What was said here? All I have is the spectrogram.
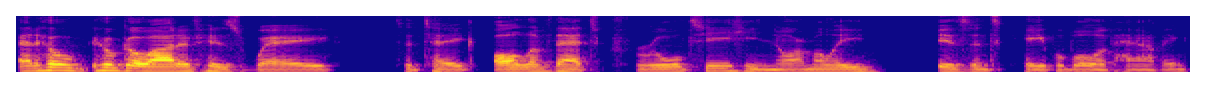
And he'll he'll go out of his way to take all of that cruelty he normally isn't capable of having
